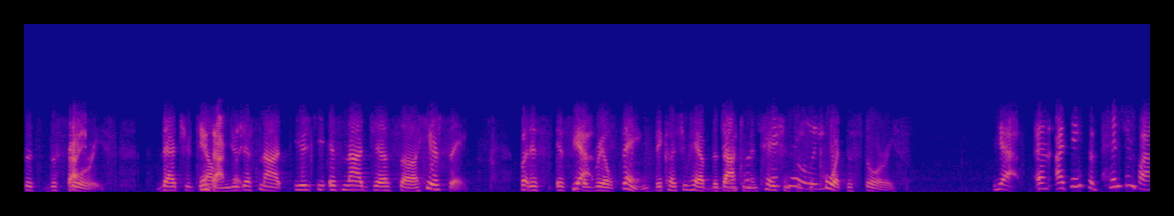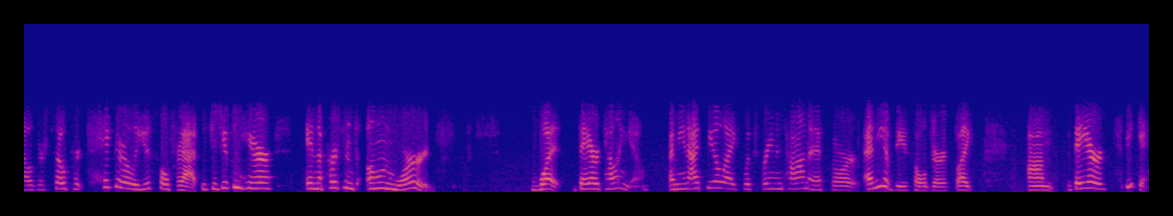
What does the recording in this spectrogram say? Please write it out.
the the stories right. that you're telling. Exactly. You're just not. You're, it's not just uh, hearsay, but it's it's yes. the real thing because you have the documentation to support the stories. Yeah, and I think the pension files are so particularly useful for that because you can hear in the person's own words what they are telling you. I mean, I feel like with Freeman Thomas or any of these soldiers, like um, they are speaking,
